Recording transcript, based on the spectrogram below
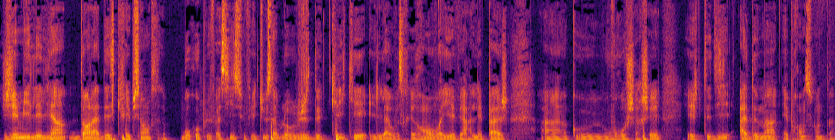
J'ai mis les liens dans la description, c'est beaucoup plus facile, il suffit tout simplement juste de cliquer et là vous serez renvoyé vers les pages euh, que vous recherchez. Et je te dis à demain et prends soin de toi.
